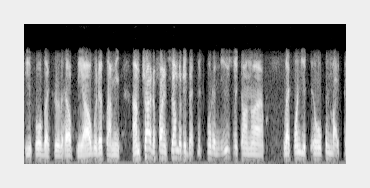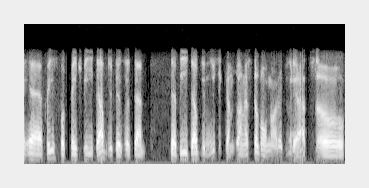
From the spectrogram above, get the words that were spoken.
people that could help me out with it. I mean, I'm trying to find somebody that could put a music on, uh, like when you open my uh, Facebook page, BW, there's a, the the BW music comes on. I still don't know how to do that. So.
